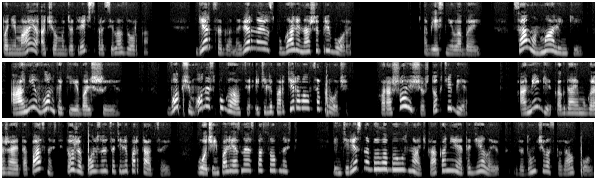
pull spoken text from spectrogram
понимая, о чем идет речь, спросила Зорка. Герцога, наверное, испугали наши приборы, объяснила Бэй. Сам он маленький, а они вон какие большие. В общем, он испугался и телепортировался прочь. Хорошо еще, что к тебе. А Миги, когда им угрожает опасность, тоже пользуются телепортацией. Очень полезная способность. Интересно было бы узнать, как они это делают, задумчиво сказал Пол.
